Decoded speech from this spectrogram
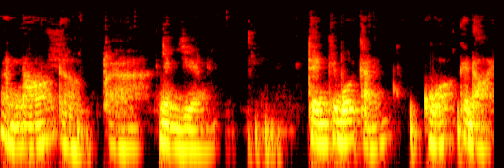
nó được uh, nhận diện trên cái bối cảnh của cái đòi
